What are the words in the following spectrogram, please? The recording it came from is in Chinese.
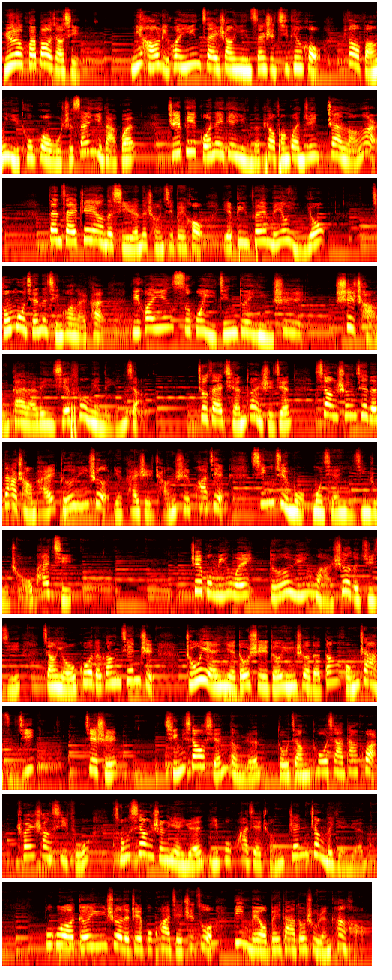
娱乐快报消息，《你好，李焕英》在上映三十七天后，票房已突破五十三亿大关，直逼国内电影的票房冠军《战狼二》。但在这样的喜人的成绩背后，也并非没有隐忧。从目前的情况来看，李焕英似乎已经对影视市场带来了一些负面的影响。就在前段时间，相声界的大厂牌德云社也开始尝试跨界，新剧目目前已进入筹拍期。这部名为《德云瓦舍》的剧集将由郭德纲监制，主演也都是德云社的当红炸子鸡。届时，秦霄贤等人都将脱下大褂，穿上戏服，从相声演员一步跨界成真正的演员。不过，德云社的这部跨界之作并没有被大多数人看好。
